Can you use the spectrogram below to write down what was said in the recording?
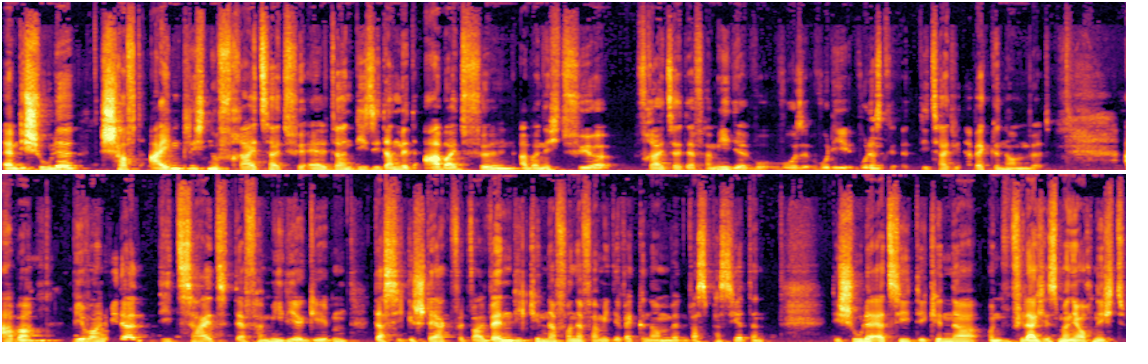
ähm, die Schule schafft eigentlich nur Freizeit für Eltern, die sie dann mit Arbeit füllen, aber nicht für Freizeit der Familie, wo, wo, wo, die, wo das, die Zeit wieder weggenommen wird. Aber mhm. wir wollen wieder die Zeit der Familie geben, dass sie gestärkt wird. Weil wenn die Kinder von der Familie weggenommen werden, was passiert dann? Die Schule erzieht die Kinder und vielleicht ist man ja auch nicht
